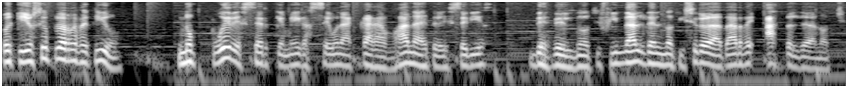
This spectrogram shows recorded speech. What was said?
porque yo siempre lo he repetido, no puede ser que Mega sea una caravana de teleseries desde el final del noticiero de la tarde hasta el de la noche.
